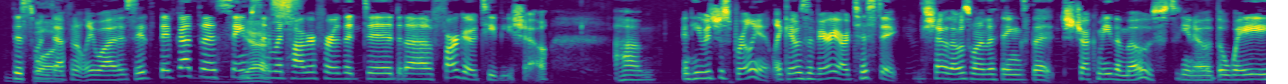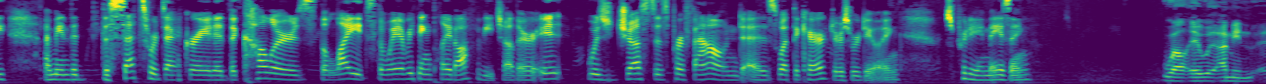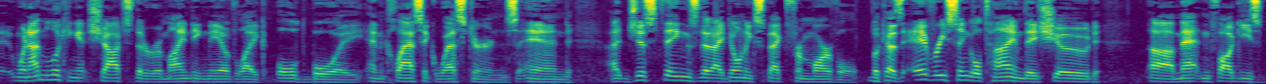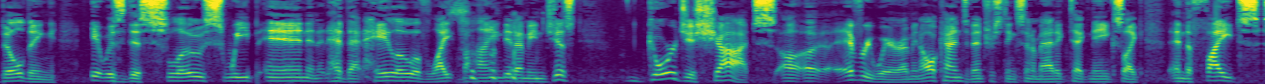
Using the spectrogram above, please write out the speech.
This But- one definitely was. It, they've got the same Yes. cinematographer that did the Fargo TV show. Um, and he was just brilliant. Like it was a very artistic show. That was one of the things that struck me the most. You know, the way, I mean, the, the sets were decorated, the colors, the lights, the way everything played off of each other. It was just as profound as what the characters were doing. It was pretty amazing. Well, it, I mean, when I'm looking at shots that are reminding me of like Old Boy and classic westerns and uh, just things that I don't expect from Marvel, because every single time they showed uh, Matt and Foggy's building, it was this slow sweep in, and it had that halo of light behind it. I mean, just gorgeous shots uh, uh, everywhere. I mean, all kinds of interesting cinematic techniques, like and the fights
